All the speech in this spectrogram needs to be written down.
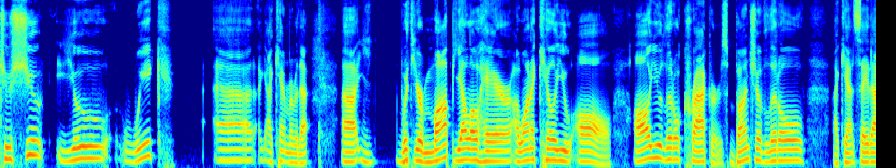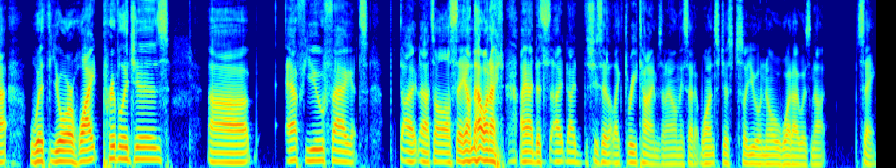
to shoot you weak. Uh, I can't remember that. Uh, with your mop yellow hair, I want to kill you all. All you little crackers, bunch of little, I can't say that with your white privileges, uh, F you faggots. I, that's all I'll say on that one. I, I had to, I, I, she said it like three times and I only said it once just so you know what I was not saying.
